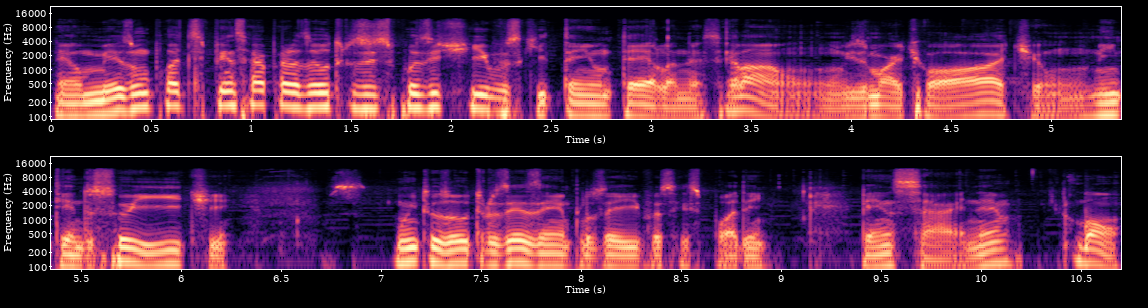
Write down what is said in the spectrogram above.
Né? O mesmo pode se pensar para os outros dispositivos que tenham tela, né? sei lá, um smartwatch, um Nintendo Switch, muitos outros exemplos aí vocês podem pensar, né? Bom,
